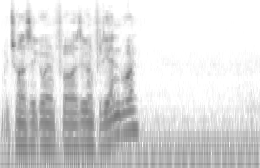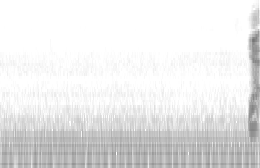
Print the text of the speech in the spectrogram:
Which one's he going for? Is he going for the end one? Yeah.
